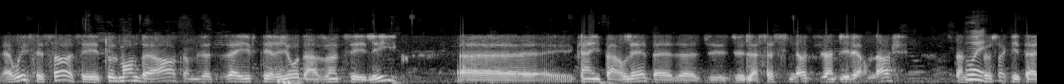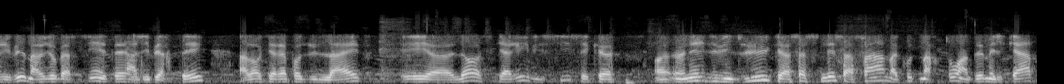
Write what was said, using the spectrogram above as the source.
Ben oui, c'est ça. C'est tout le monde dehors, comme le disait Yves Thériault dans un de ses livres, euh, quand il parlait de, de, l'assassinat du jeune Livernoche. C'est un petit peu ça qui est arrivé. Mario Bastien était en liberté alors qu'il n'aurait pas dû l'être. Et euh, là, ce qui arrive ici, c'est que un, individu qui a assassiné sa femme à coups de marteau en 2004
